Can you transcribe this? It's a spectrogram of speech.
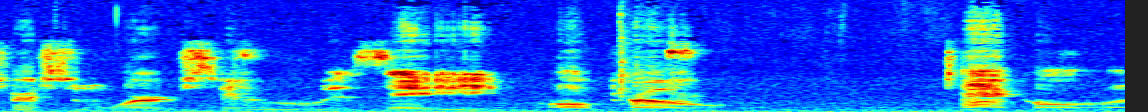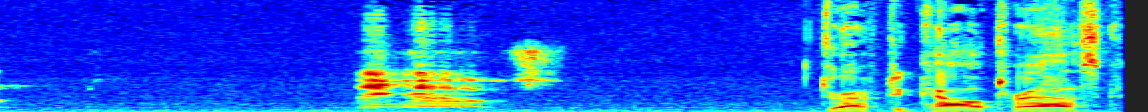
Tristan Wirfs, who is a All-Pro tackle, and they have Drafted Kyle Trask.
